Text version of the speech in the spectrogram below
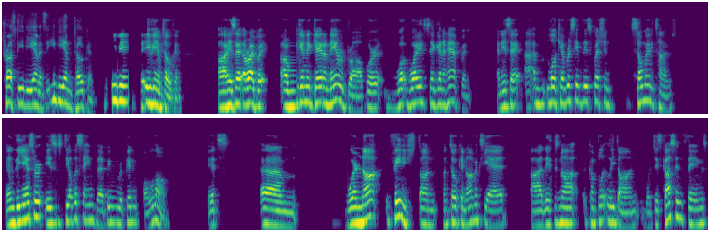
Trust EVM, it's the EVM token. EVM, the EVM token. Uh, he said, "All right, but are we gonna get an airdrop, or what? What is it gonna happen?" And he said, I'm, "Look, I've received this question so many times, and the answer is still the same that I've been repeating all along. It's um, we're not finished on on tokenomics yet. Uh, this is not completely done. We're discussing things.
